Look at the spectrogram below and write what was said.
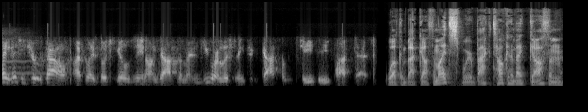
Hey, this is Drew Powell. I play Butch Gilzean on Gotham, and you are listening to Gotham TV Podcast. Welcome back, Gothamites. We're back talking about Gotham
